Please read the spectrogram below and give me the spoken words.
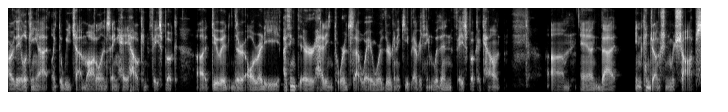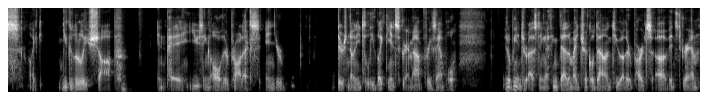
Are they looking at like the WeChat model and saying, "Hey, how can Facebook uh, do it?" They're already, I think, they're heading towards that way where they're going to keep everything within Facebook account, um, and that in conjunction with shops, like you could literally shop and pay using all their products and your there's no need to leave like the Instagram app, for example. It'll be interesting. I think that it might trickle down to other parts of Instagram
